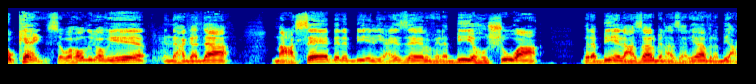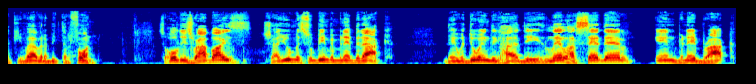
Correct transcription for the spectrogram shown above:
Okay, so we're holding over here in the Haggadah, Maaseh Rabbi Eliezer, Rabbi Yehoshua, Rabbi Elazar ben Azariah, Rabbi Akiva, Rabbi Tarfon. So all these rabbis, Shayu Mesubim B'nei Brak, they were doing the, the Leil HaSeder in Bnei Brak,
